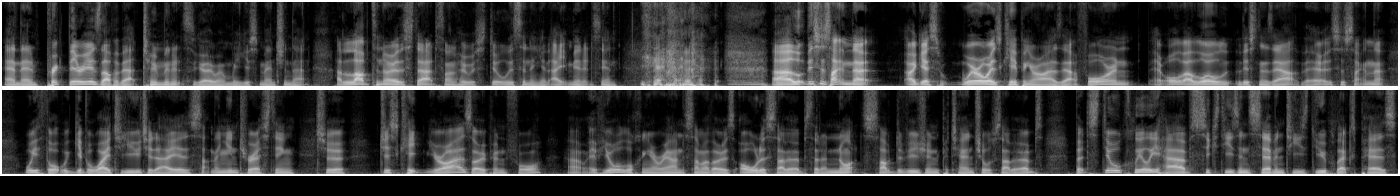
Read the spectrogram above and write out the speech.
and then pricked their ears up about two minutes ago when we just mentioned that. I'd love to know the stats on who was still listening at eight minutes in. Yeah. uh, look, this is something that I guess we're always keeping our eyes out for, and all of our loyal listeners out there, this is something that we thought we'd give away to you today is something interesting to just keep your eyes open for. Uh, if you're looking around some of those older suburbs that are not subdivision potential suburbs, but still clearly have 60s and 70s duplex pairs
